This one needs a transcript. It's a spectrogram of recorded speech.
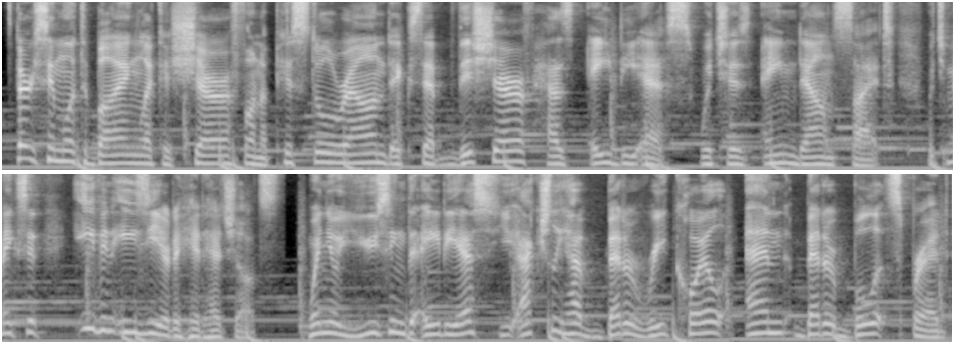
It's very similar to buying like a sheriff on a pistol round, except this sheriff has ADS, which is aim down sight, which makes it even easier to hit headshots. When you're using the ADS, you actually have better recoil and better bullet spread,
